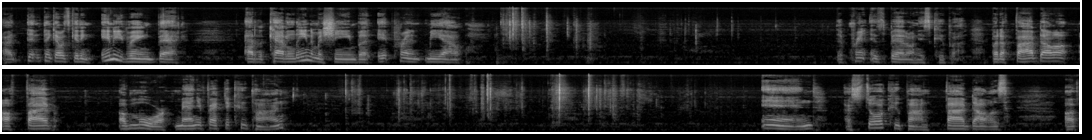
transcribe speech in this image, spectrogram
I didn't think I was getting anything back out of the Catalina machine, but it printed me out. The print is bad on his coupon, but a $5 off 5 or more manufactured coupon. And a store coupon, $5 or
